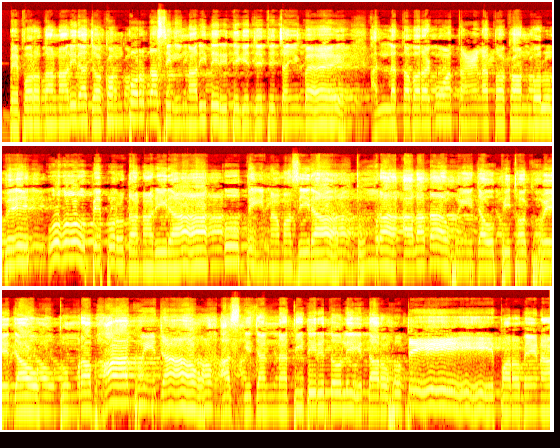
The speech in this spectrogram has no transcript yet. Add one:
বেপরদা নারীরা যখন পর্দাশীল নারীদের দিকে যেতে চাইবে, আল্লাহ তখন বলবে, ও বেপরদা নারীরা, ও বেনামাজিরা, তোমরা আলাদা হয়ে যাও, পৃথক হয়ে যাও, তোমরা ভাগ হয়ে যাও, আজকে জান্নাতীদের দলে দার হতে পারবে না।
